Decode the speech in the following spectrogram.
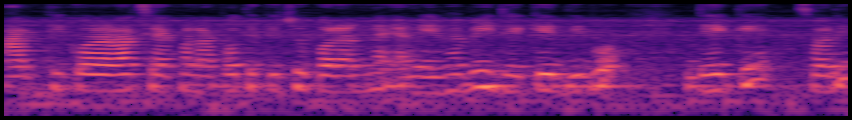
আর কি করার আছে? এখন আপাতত কিছু করার নাই। আমি এভাবেই ঢেকে দিব। ঢেকে সরি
